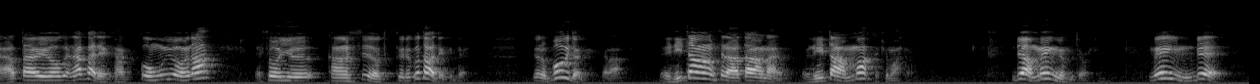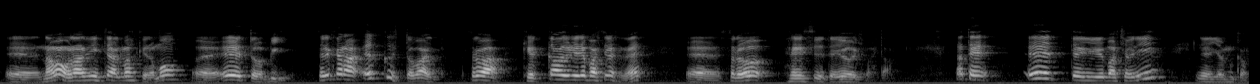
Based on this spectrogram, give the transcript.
値を中で書き込むようなそういう関数を作ることができるんです。それボイドですから、リターンする値はない。リターンも書きません。では、メインを見てください。メインで、えー、名は同じにしてありますけども、えー、A と B、それから X と Y、それは結果を入れる場所ですね。えー、それを変数と用意しました。さて、A っていう場所に、読み込む。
